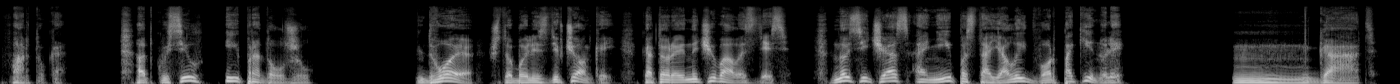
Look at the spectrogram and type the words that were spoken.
фартука. Откусил и продолжил. Двое, что были с девчонкой, которая ночевала здесь. Но сейчас они постоялый двор покинули. «Ммм, гад!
